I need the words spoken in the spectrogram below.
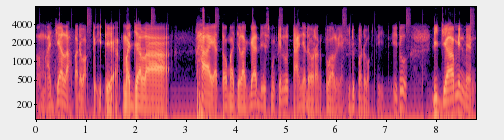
majalah pada waktu itu ya majalah Hai atau majalah gadis mungkin lu tanya ada orang tua lu yang hidup pada waktu itu. Itu dijamin men.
